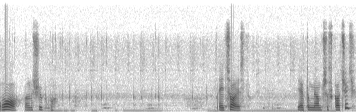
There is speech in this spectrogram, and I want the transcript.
O, ale szybko. Ej, co jest? Jak to miałam przeskoczyć?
